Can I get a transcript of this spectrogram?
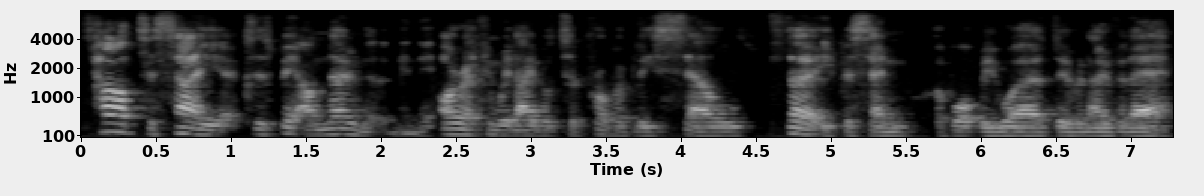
it's hard to say because it's a bit unknown at the minute. I reckon we're able to probably sell 30% of what we were doing over there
